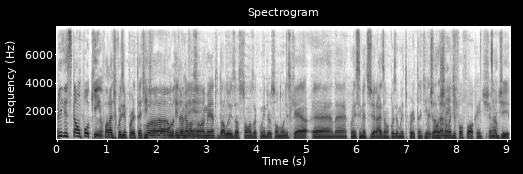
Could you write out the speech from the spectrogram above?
beliscar um pouquinho. Falar de coisa importante, a gente falou Vamos ontem do também. relacionamento da Luísa Sonza com o Whindersson Nunes, que é, é, né, conhecimentos gerais, é uma coisa muito importante. A gente não Exatamente. chama de fofoca, a gente chama Não. de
